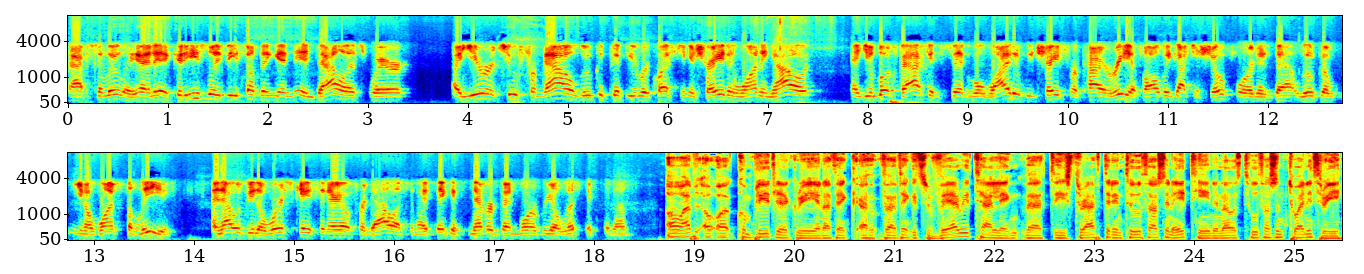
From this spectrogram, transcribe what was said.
Absolutely, and it could easily be something in, in Dallas where a year or two from now, Luka could be requesting a trade and wanting out, and you look back and said, "Well, why did we trade for Kyrie if all we got to show for it is that Luka, you know, wants to leave?" And that would be the worst case scenario for Dallas, and I think it's never been more realistic for them. Oh, I oh, I completely agree, and I think uh, I think it's very telling that he's drafted in 2018, and now it's 2023,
